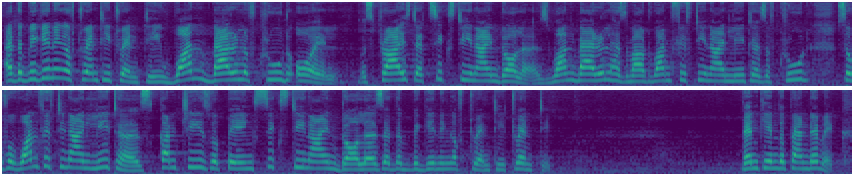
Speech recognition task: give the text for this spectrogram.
At the beginning of 2020, one barrel of crude oil was priced at $69. One barrel has about 159 liters of crude. So for 159 liters, countries were paying $69 at the beginning of 2020. Then came the pandemic.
